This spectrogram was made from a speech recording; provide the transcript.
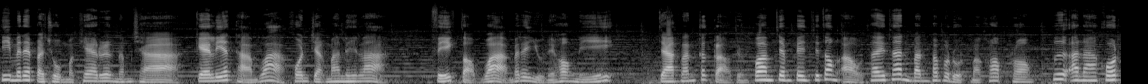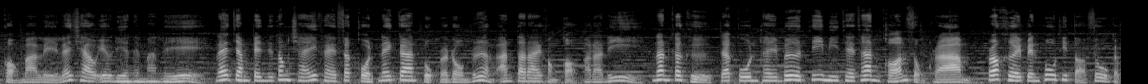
ที่ไม่ได้ประชุมมาแค่เรื่องน้ำชา แกเลียสถามว่าคนจากมาเลล่าฟิกตอบว่าไม่ได้อยู่ในห้องนี้ จากนั้นก็กล่าวถึงความจำเป็นจะต้องเอาไททันบรรพบุรุษมาครอบครอง เพื่ออนาคตของมาเลและชาวเอลเดียในมาเลและจำเป็นจะต้องใช้ใครสักคนในการปลุกระดมเรื่องอันตรายของเกาะพาราดี นั่นก็คือตระกูลไทเบอร์ที่มีไททันค้อนสงคราม เพราะเคยเป็นผู้ที่ต่อสู้กับ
